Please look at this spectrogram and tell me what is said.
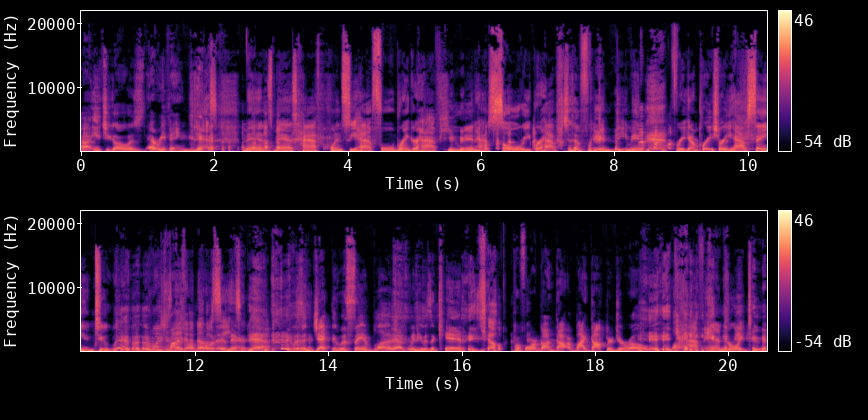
uh Ichigo is everything. yes, man, this man's half Quincy, half Fullbringer, half human, half Soul Reaper, half freaking demon. Freaking, I'm pretty sure he half Saiyan too. You we might- just might as needed well another throw there. season. Yeah, he was injected with same blood as when he was a kid. Yo, Performed on doc- by Doctor Gero. half android too.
